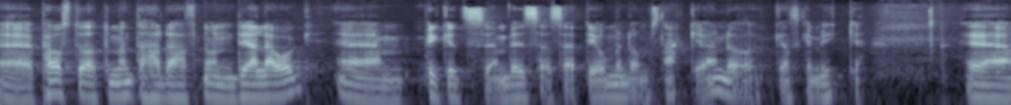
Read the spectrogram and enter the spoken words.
Eh, påstod att de inte hade haft någon dialog. Eh, vilket sen visade sig att jo, men de snackar ändå ganska mycket. Eh,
